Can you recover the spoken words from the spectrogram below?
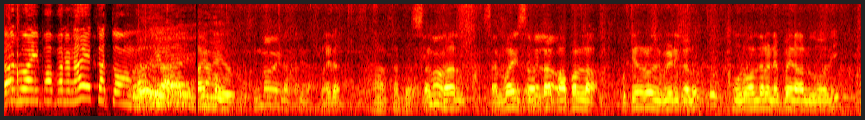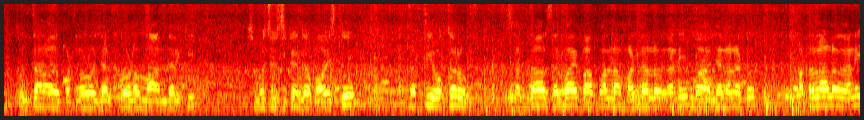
సర్వాయి పాపన్న నాయకత్వం. సర్దార్ సర్వాయి సర్దార్ పాపన్న పుట్టినరోజు వేడుకలు మూడు వందల డెబ్బై నాలుగవది సుల్తానాబాద్ పట్టణంలో జరుపుకోవడం మా అందరికీ శుభసూచికంగా భావిస్తూ ప్రతి ఒక్కరూ సర్దార్ సర్వాయి పాపన్న మండలంలో కానీ మా అంజనట్టు పట్టణాల్లో కానీ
